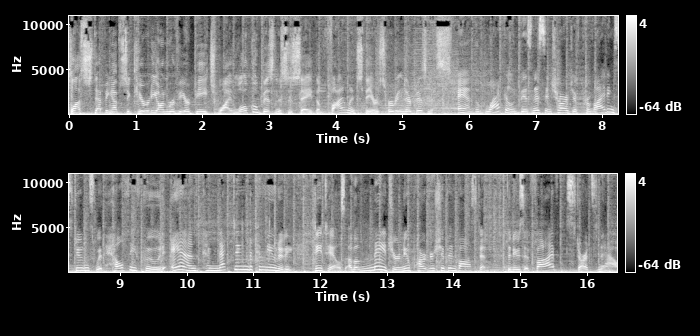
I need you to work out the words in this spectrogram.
Plus, stepping up security on Revere Beach, why local businesses say the violence there is hurting their business. And the black owned business in charge of providing students with healthy food and connecting the community. Details of a major new partnership in Boston. The news at 5 starts now.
